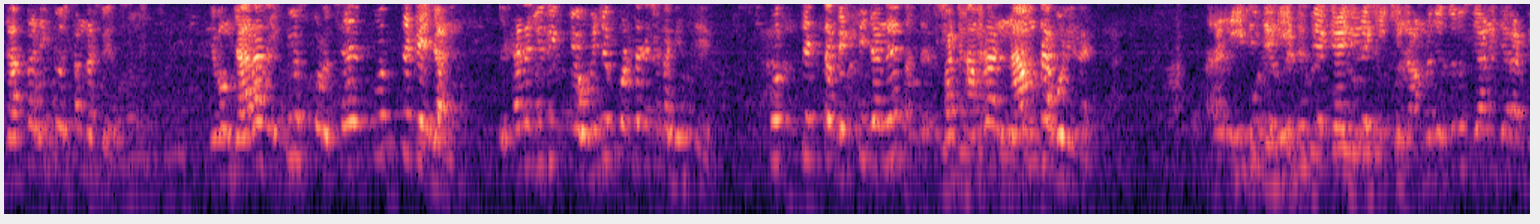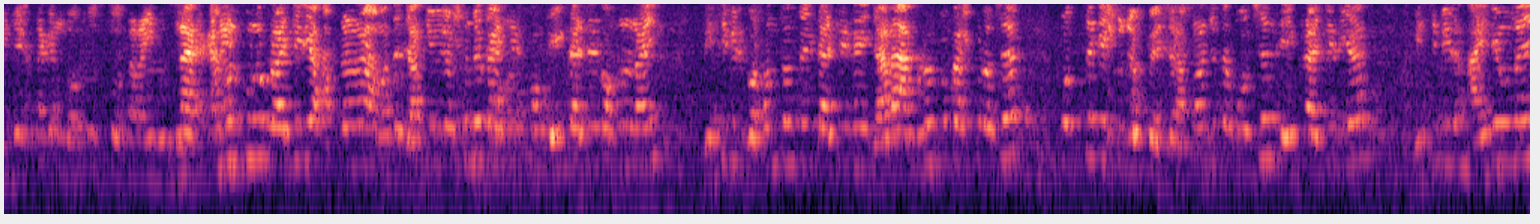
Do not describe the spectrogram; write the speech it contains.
যে আপনার রিকোয়েস্ট আমরা পেয়েছি। এবং যারা রিকোয়েস্ট করেছে প্রত্যেকেই জানে। এখানে যদি কেউ অভিযোগ করে থাকে সেটা ভিত্তি প্রত্যেকটা ব্যক্তি জানে বাট আমরা নামটা বলি না এমন কোনো ক্রাইটেরিয়া আপনারা আমাদের জাতীয় ইলেকশনের এই ক্রাইটেরিয়া কখনো নাই। বিসিবির গঠনতন্ত্র এই ক্রাইটেরিয়া নেই। যারা আগ্রহ প্রকাশ করেছে প্রত্যেকেই সুযোগ পেয়েছে। আপনারা যেটা বলছেন এই ক্রাইটেরিয়া বিসিবির আইনেও নাই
